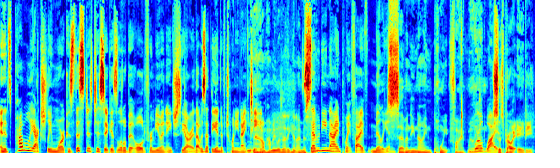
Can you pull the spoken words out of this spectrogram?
And it's probably actually more because this statistic is a little bit old from UNHCR. That was at the end of 2019. how, how many was that again? I missed 79.5 million that. Seventy-nine point five million worldwide. so it's probably 80.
